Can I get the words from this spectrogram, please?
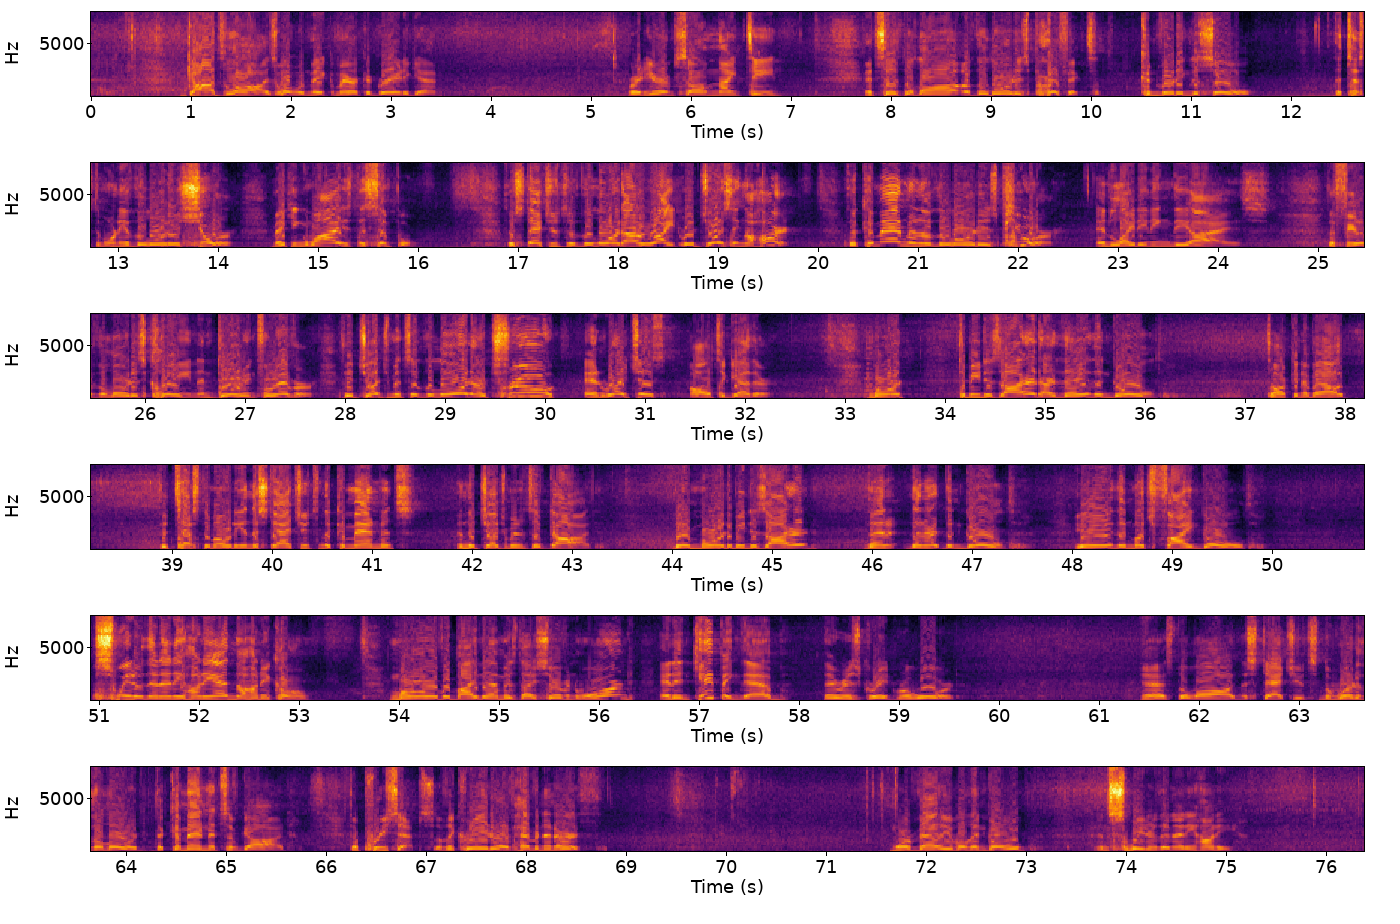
God's law is what would make America great again. Right here in Psalm 19, it says, The law of the Lord is perfect, converting the soul. The testimony of the Lord is sure, making wise the simple. The statutes of the Lord are right, rejoicing the heart. The commandment of the Lord is pure, enlightening the eyes. The fear of the Lord is clean, enduring forever. The judgments of the Lord are true and righteous altogether. More to be desired are they than gold. Talking about the testimony and the statutes and the commandments and the judgments of God. They're more to be desired than, than, than gold, yea, than much fine gold, sweeter than any honey and the honeycomb. Moreover, by them is thy servant warned, and in keeping them there is great reward. Yes, the law and the statutes and the word of the Lord, the commandments of God, the precepts of the Creator of heaven and earth. More valuable than gold and sweeter than any honey.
